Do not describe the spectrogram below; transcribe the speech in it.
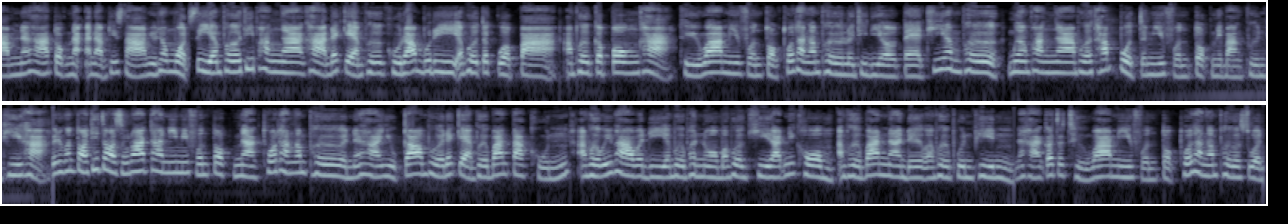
3 นะคะ ตกหนักอันดับที่ 3 อยู่ทั้งหมด 4อำเภอที่พังงาค่ะ ได้แก่อำเภอคุระบุรีอำเภอตะกัวป่าอำเภอกระโปงค่ะ ถือว่ามีฝนตกทั่วทั้งอำเภอเลยทีเดียว แต่ที่อำเภอเมืองพังงาอำเภอทับปุดจะมีฝนตกในบางพื้นที่ค่ะไปดูกันต่อที่จังหวัดสุราษฎร์ธานีมีฝนตกหนักทั่วทั้งอำเภอนะคะอยู่าอำเภอได้แก่อำเภอบ้านตาขุนอำเภอวิภาวดีอำเภอพนมอำเภอคีรัตนิคมอำเภอบ้านนาเดิมอำเภอพุนพินนะคะ ก็จะถือว่ามีฝนตกทั่วทั้งอำเภอส่วน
